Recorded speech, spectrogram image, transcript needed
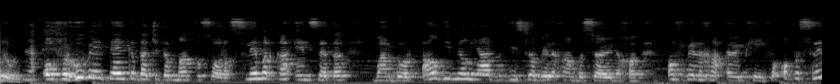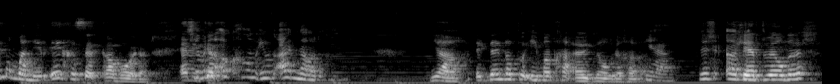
doen. Ja. Over hoe wij denken dat je de mantelzorg slimmer kan inzetten, waardoor al die miljarden die ze willen gaan bezuinigen of willen gaan uitgeven, op een slimme manier ingezet kan worden. En Ze ik willen heb, ook gewoon iemand uitnodigen. ja, ik denk dat we iemand gaan uitnodigen. Ja. Dus, oh, Geert Wilders?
